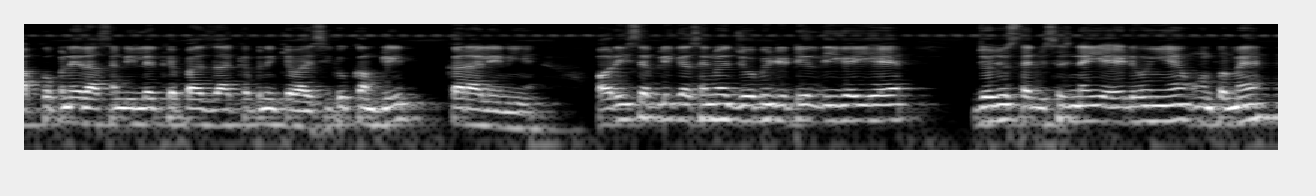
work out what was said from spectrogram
आपको अपने राशन डीलर के पास जाकर अपनी के को कंप्लीट करा लेनी है। और इस एप्लीकेशन में जो भी डिटेल दी गई है जो जो सर्विसेज़ नई ऐड हुई हैं, उन पर मैं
